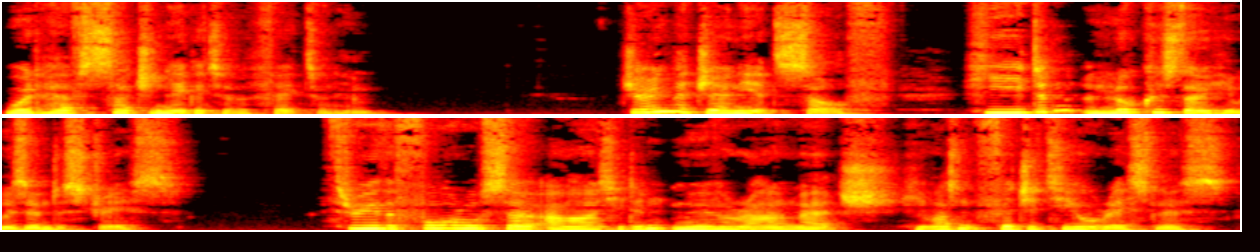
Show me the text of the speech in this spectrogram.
would have such a negative effect on him. During the journey itself, he didn't look as though he was in distress. Through the four or so hours, he didn't move around much. He wasn't fidgety or restless.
